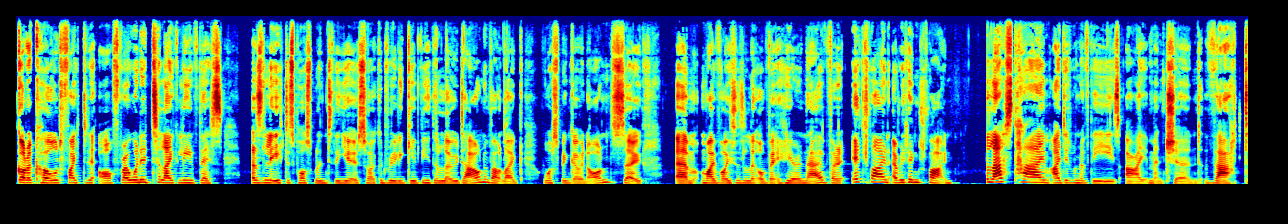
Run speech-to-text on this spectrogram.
got a cold, fighting it off, but I wanted to like leave this as late as possible into the year so I could really give you the lowdown about like what's been going on. So um my voice is a little bit here and there, but it's fine, everything's fine. The last time I did one of these, I mentioned that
